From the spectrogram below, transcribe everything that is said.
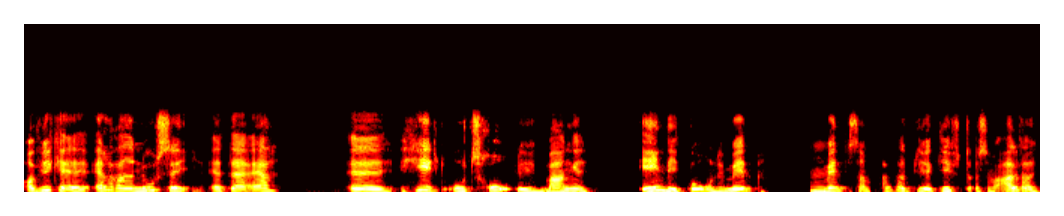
Og vi kan allerede nu se, at der er øh, helt utrolig mange enligt boende mænd. Mm. Mænd, som aldrig bliver gift og som aldrig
